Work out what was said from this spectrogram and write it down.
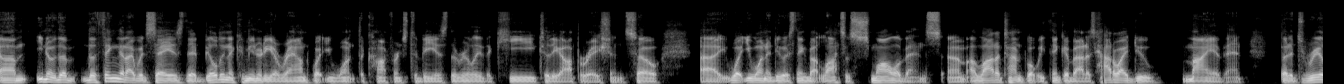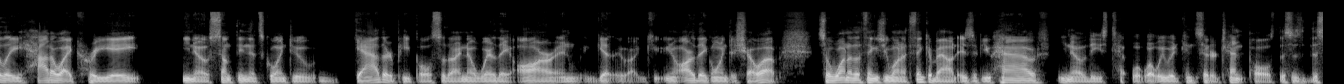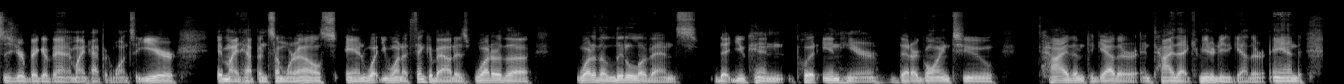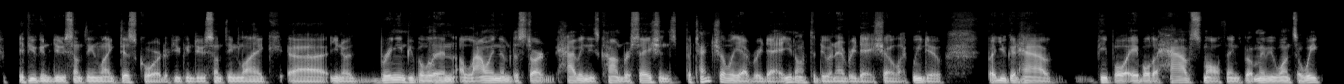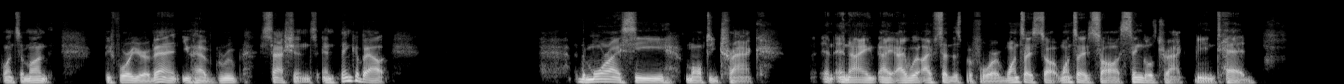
Um, you know, the the thing that I would say is that building a community around what you want the conference to be is the really the key to the operation. So, uh, what you want to do is think about lots of small events. Um, a lot of times, what we think about is how do I do my event, but it's really how do I create you know something that's going to gather people so that I know where they are and get you know are they going to show up. So one of the things you want to think about is if you have you know these te- what we would consider tent poles. This is this is your big event. It might happen once a year. It might happen somewhere else. And what you want to think about is what are the what are the little events that you can put in here that are going to tie them together and tie that community together. And if you can do something like Discord, if you can do something like, uh, you know, bringing people in, allowing them to start having these conversations potentially every day. You don't have to do an everyday show like we do, but you can have people able to have small things, but maybe once a week, once a month before your event, you have group sessions. And think about the more I see multi-track, and, and I, I, I I've said this before. Once I saw once I saw a single track being TED,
